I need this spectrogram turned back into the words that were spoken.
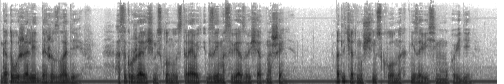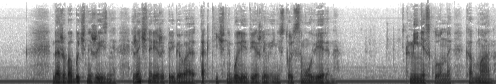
готовы жалеть даже злодеев а с окружающими склонны выстраивать взаимосвязывающие отношения, в отличие от мужчин, склонных к независимому поведению. Даже в обычной жизни женщины реже перебивают, тактичны, более вежливы и не столь самоуверены, менее склонны к обману.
